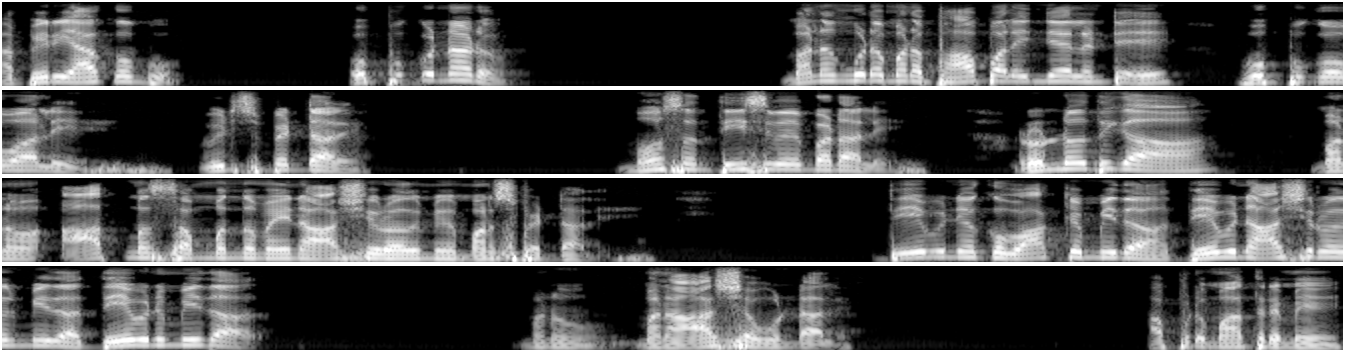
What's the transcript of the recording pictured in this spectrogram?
నా పేరు యాకోబు. ఒప్పుకున్నాడు. మనం కూడా మన పాపాలు ఏం చేయాలంటే ఒప్పుకోవాలి విడిచిపెట్టాలి మోసం తీసివేయబడాలి. రెండవదిగా మనం ఆత్మ సంబంధమైన ఆశీర్వాదం మీద మనసు పెట్టాలి. దేవుని యొక్క వాక్యం మీద దేవుని ఆశీర్వాదం మీద దేవుని మీద మనం మన ఆశ ఉండాలి. అప్పుడు మాత్రమే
